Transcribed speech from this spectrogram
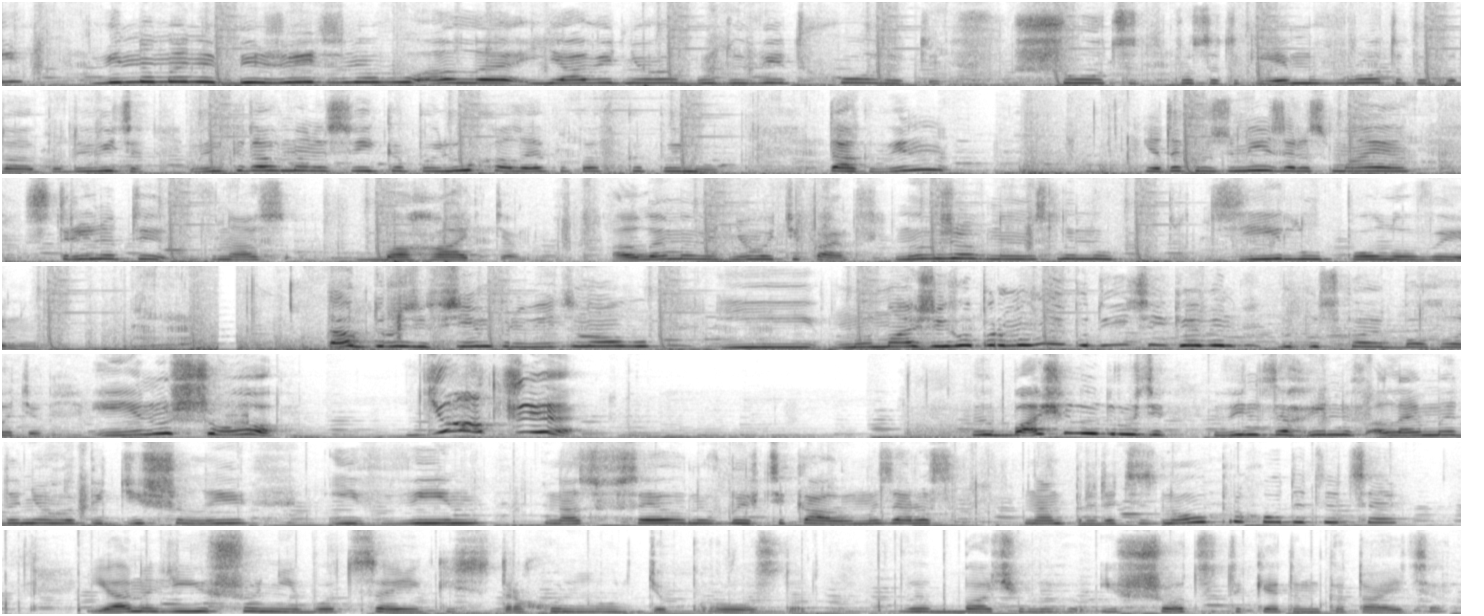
він на мене біжить знову, але я від нього буду відходити. Що це просто таке? Я йому в рота попадаю, подивіться. Він кидав в мене свій капелюх, але я попав в капелюх. Так, він, я так розумію, зараз має стріляти в нас багаттям, але ми від нього тікаємо. Ми вже нанесли йому цілу половину. Так, друзі, всім привіт знову. І ми майже його перемогли. Подивіться, яке він випускає багаття. І ну що? Як це? Ви бачили, друзі, він загинув, але ми до нього підійшли, і він нас все одно вбив. Цікаво. Ми зараз нам прийдеться знову проходити це. Я надію, що ні, бо це якесь страхолюддя просто. Ви бачили його, і що це таке там катається?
